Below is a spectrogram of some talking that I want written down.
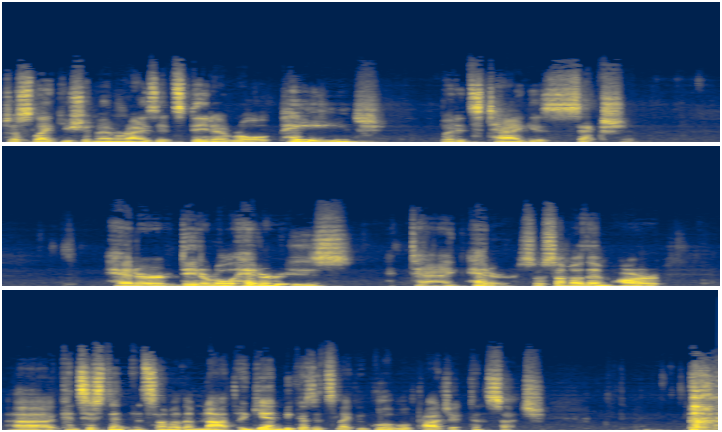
just like you should memorize its data role page, but its tag is section. Header, data role header is tag header. So some of them are uh, consistent and some of them not. Again, because it's like a global project and such.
